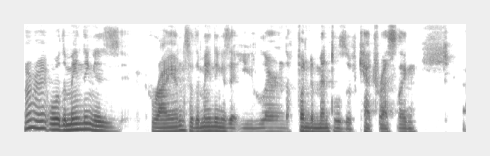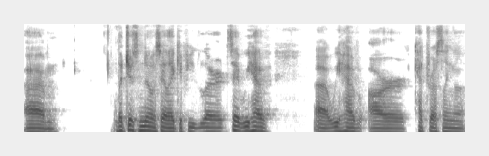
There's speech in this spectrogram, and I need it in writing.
All right. Well, the main thing is Ryan. So the main thing is that you learn the fundamentals of catch wrestling. Um, but just know, say, like if you learn, say we have uh, we have our catch wrestling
